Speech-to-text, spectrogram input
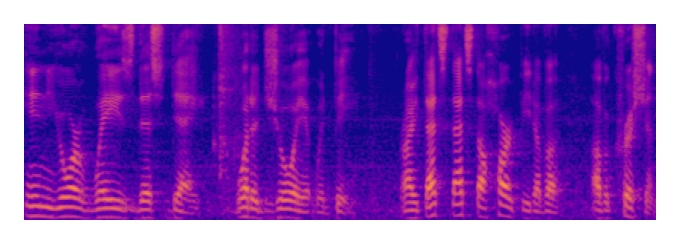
in your ways this day. What a joy it would be. Right? That's that's the heartbeat of a of a Christian.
